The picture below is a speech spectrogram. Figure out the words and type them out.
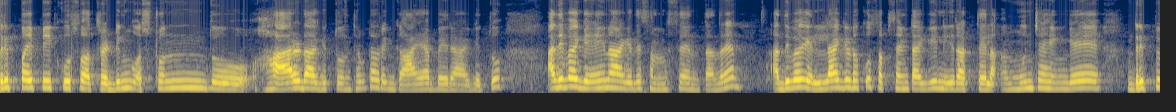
ಡ್ರಿಪ್ ಪೈಪಿಗೆ ಕೂರಿಸೋ ಆ ಥ್ರೆಡ್ಡಿಂಗ್ ಅಷ್ಟೊಂದು ಹಾರ್ಡ್ ಆಗಿತ್ತು ಅಂತ ಹೇಳ್ಬಿಟ್ಟು ಅವ್ರಿಗೆ ಗಾಯ ಬೇರೆ ಆಗಿತ್ತು. ಅದಿವಾಗ ಏನಾಗಿದೆ ಸಮಸ್ಯೆ ಅಂತಂದರೆ ಅದಿವಾಗ ಎಲ್ಲ ಗಿಡಕ್ಕೂ ಸಬ್ಸೆಂಟಾಗಿ ನೀರು ಹಾಕ್ತಾ ಇಲ್ಲ. ಮುಂಚೆ ಹಿಂಗೆ ಡ್ರಿಪ್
